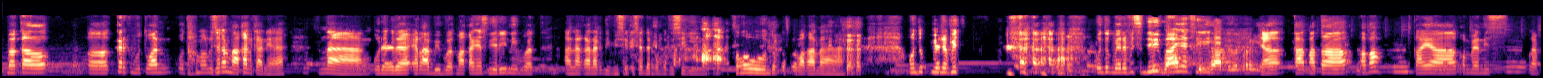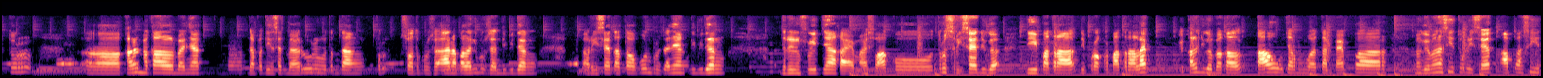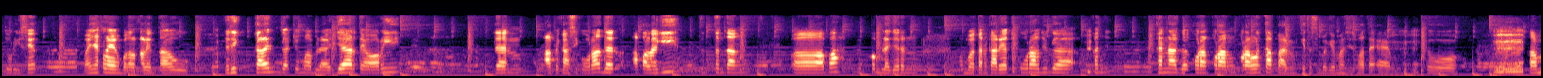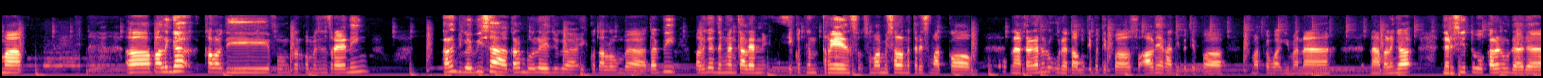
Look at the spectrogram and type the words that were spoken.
bakal eh, kan kebutuhan utama manusia kan makan kan ya. Tenang, udah ada RAB buat makannya sendiri nih buat anak-anak divisi riset dan kompetisi. Selalu untuk masalah makanan. Untuk benefit untuk benefit sendiri Pizza- banyak sih. Pizza Hut delivery. Ya ka- kata apa kayak Communis Lab Tour eh, kalian bakal banyak dapat insight baru tentang per- suatu perusahaan apalagi perusahaan di bidang eh, riset ataupun perusahaan yang di bidang drilling fluidnya kayak MS Wako terus riset juga di Patra di proker Patra Lab kalian juga bakal tahu cara pembuatan paper bagaimana sih itu riset? Apa sih itu riset? Banyak lah yang bakal kalian tahu. Jadi kalian nggak cuma belajar teori dan aplikasi kurang dan apalagi tentang eh, apa pembelajaran pembuatan karya tuh kurang juga. Kan kan agak kurang kurang kurang lengkap kan kita sebagai mahasiswa TM itu hmm, sama eh, paling nggak kalau di Funker Competition Training kalian juga bisa kalian boleh juga ikutan lomba. Tapi paling nggak dengan kalian ikut ngetrain se- semua misal ngetrain smartcom. Nah kalian kan udah tahu tipe-tipe soalnya kan tipe-tipe smartcom kayak gimana. Nah paling nggak dari situ kalian udah ada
